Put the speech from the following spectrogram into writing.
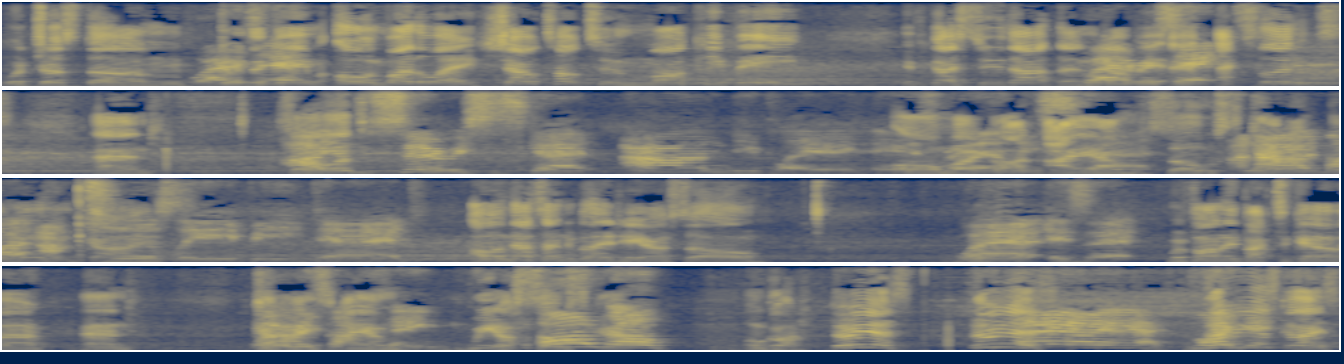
we're just um Where doing the it? game. Oh, and by the way, shout out to Marky B. If you guys do that, then Where that'll be it? excellent. And so I am seriously scared. Andy playing is Oh my really god, I am scared. so scared And I might moment, guys. actually be dead. Oh, and that's Andy Blade here. So Where is it? we're finally back together, and Where guys, I am. thing? We are so oh scared. no! Oh god, there he is! There he is! Yeah, yeah, yeah, yeah. There he it. is, guys!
